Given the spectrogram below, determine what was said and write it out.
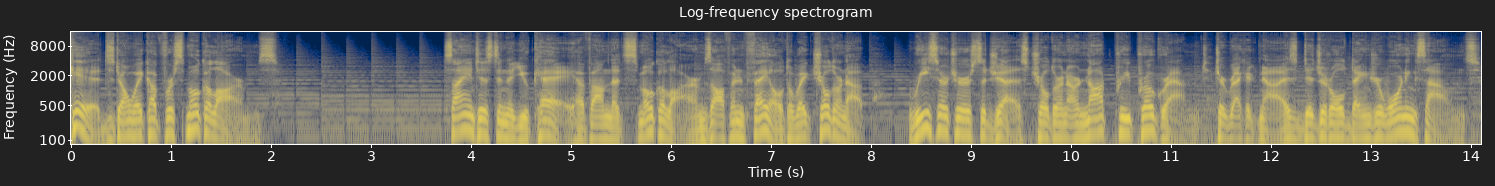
Kids don't wake up for smoke alarms. Scientists in the UK have found that smoke alarms often fail to wake children up. Researchers suggest children are not pre-programmed to recognize digital danger warning sounds,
